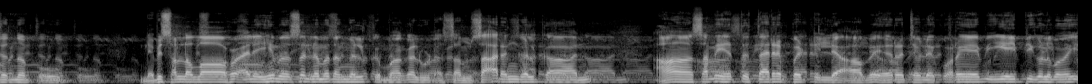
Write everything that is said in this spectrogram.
ചെന്നപ്പോ നബി സല്ലല്ലാഹു അലൈഹി വസല്ലമ തങ്ങൾക്ക് മകളുടെ സംസാരം കേൾക്കാൻ ആ സമയത്ത് തരപ്പെട്ടില്ല. വേറെ ചില കുറെ വി ഐ പികളുമായി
